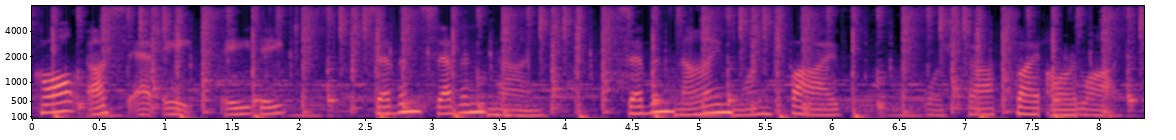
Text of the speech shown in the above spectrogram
Call us at 888-779-7915 or stop by our lot.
